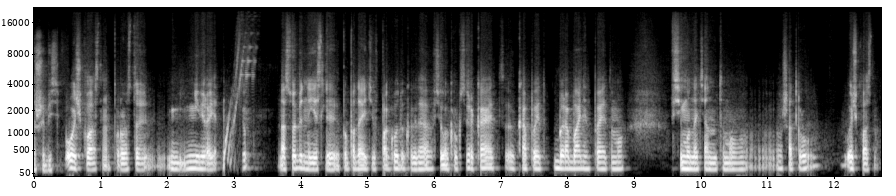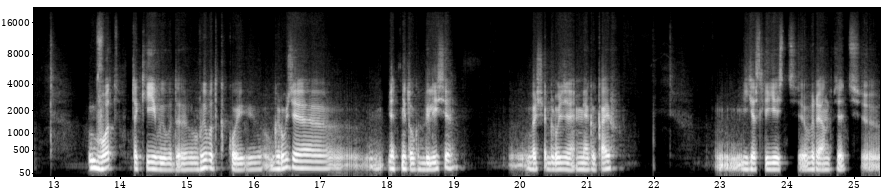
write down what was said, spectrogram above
ошибись. Очень классно, просто невероятно. Особенно если попадаете в погоду, когда все вокруг сверкает, капает, барабанит по этому всему натянутому шатру. Очень классно. Вот такие выводы. Вывод какой? Грузия – это не только Тбилиси. Вообще Грузия – мега кайф. Если есть вариант взять э,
